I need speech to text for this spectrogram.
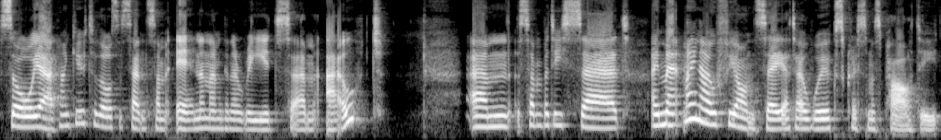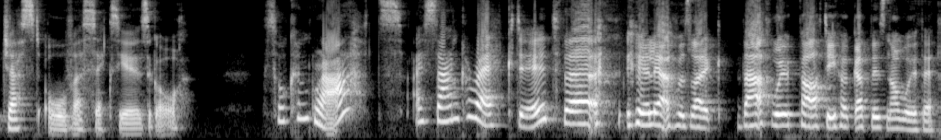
So, yeah, thank you to those that sent some in, and I'm going to read some out. Um, somebody said, I met my now fiance at our work's Christmas party just over six years ago. So congrats. I stand corrected that earlier I was like, that work party hookup is not worth it.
